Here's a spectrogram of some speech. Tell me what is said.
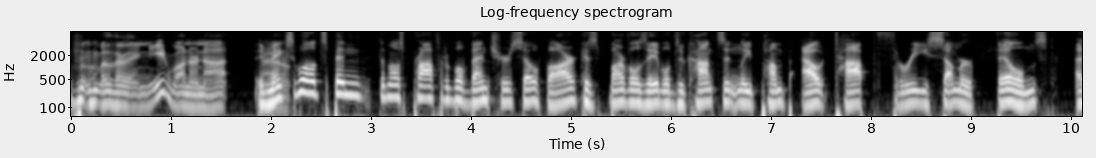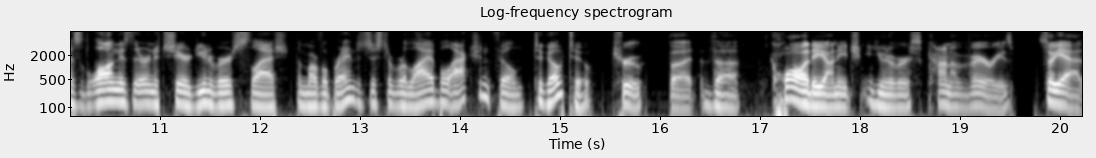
whether they need one or not, It I makes well, it's been the most profitable venture so far because Marvel is able to constantly pump out top three summer films as long as they're in a shared universe. Slash, the Marvel brand is just a reliable action film to go to. true, but the quality on each universe kind of varies. So yeah,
